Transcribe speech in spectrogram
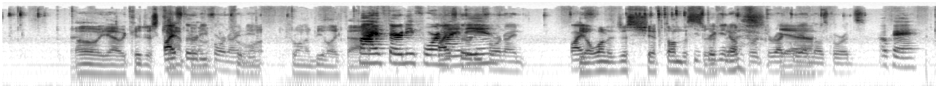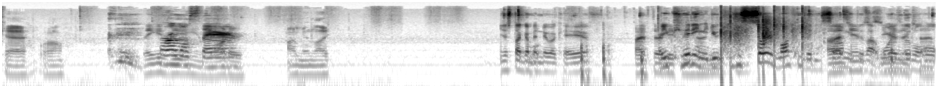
Oh yeah, we could just camp 530, them if we want, if we want to be like that. 530, 530, 490. 490. you Five. don't want to just shift on the He's surface. digging up for directly Yeah. on those cords. Okay. Okay, well, I think We're almost there. water. I mean like He just dug up into a cave. Are you kidding me, dude? He's so lucky that he saw that's me through that one little hole.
